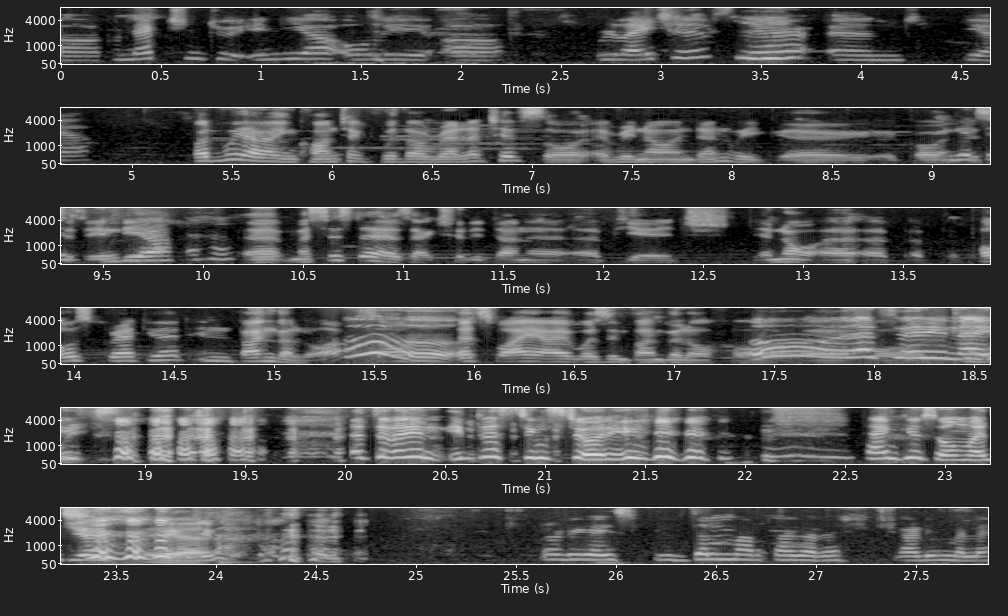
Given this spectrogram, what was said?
a connection to India, only uh, relatives Mhm. there, and yeah. But we are in contact with our relatives, so every now and then we uh, go and visit India. yeah. Uh-huh. Uh, my sister has actually done a, a PhD, uh, no, a, a, a postgraduate in Bangalore. Oh. So that's why I was in Bangalore for. Oh, uh, that's for very two nice. That's a very interesting story. Thank you so much. yes, thank Yeah. you. ನೋಡಿ ಗೈಸ್ ಫ್ರಿಜ್ಜಲ್ಲಿ ಮಾಡ್ತಾ ಇದ್ದಾರೆ ಗಾಡಿ ಮೇಲೆ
